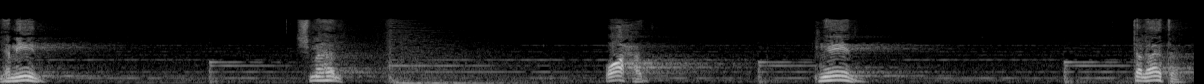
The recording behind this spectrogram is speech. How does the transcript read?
يمين. شمال. واحد. اثنين. ثلاثة.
